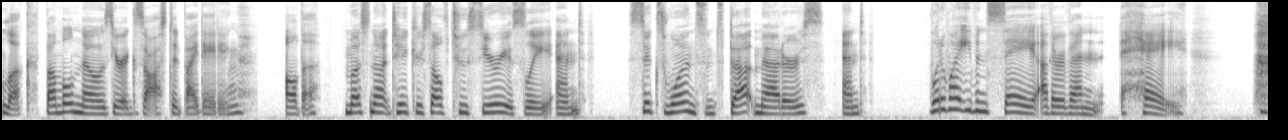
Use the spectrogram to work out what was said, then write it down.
Look, Bumble knows you're exhausted by dating. All the must not take yourself too seriously and 6 1 since that matters. And what do I even say other than hey?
